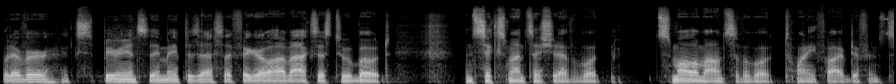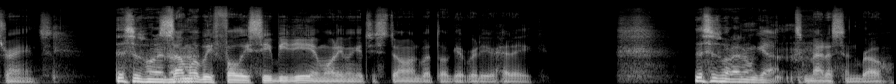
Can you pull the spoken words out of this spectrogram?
whatever experience they may possess. I figure I'll have access to about in six months. I should have about small amounts of about twenty five different strains. This is what I. Some will be fully CBD and won't even get you stoned, but they'll get rid of your headache. This is what I don't get. It's medicine, bro.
